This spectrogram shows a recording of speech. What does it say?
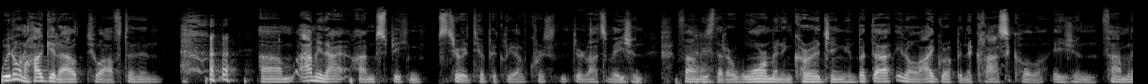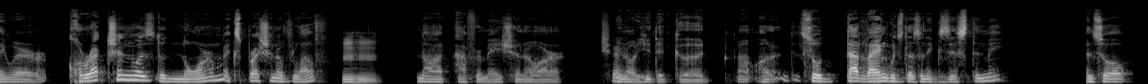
We don't hug it out too often. And um, I mean, I, am speaking stereotypically. Of course, there are lots of Asian families yeah. that are warm and encouraging. But uh, you know, I grew up in a classical Asian family where correction was the norm expression of love, mm-hmm. not affirmation or sure. you know you did good. Uh, so that language doesn't exist in me, and so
